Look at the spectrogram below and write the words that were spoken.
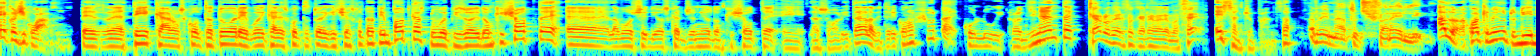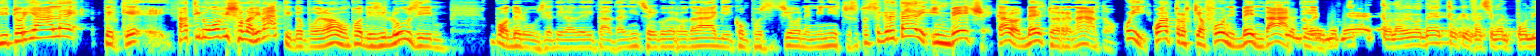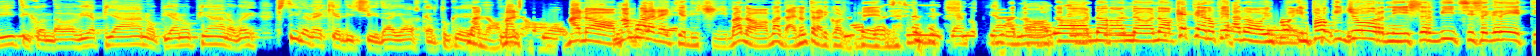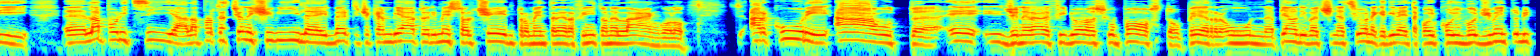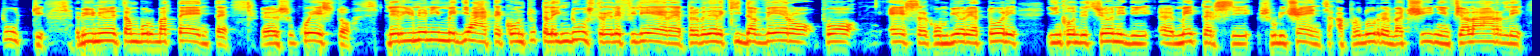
Eccoci qua, per te caro ascoltatore e voi cari ascoltatori che ci ascoltate in podcast, nuovo episodio di Don Chisciotte, eh, la voce di Oscar Giannino Don Chisciotte è la solita, l'avete riconosciuta, con lui Ronzinante, Carlo Alberto Carnevale Maffè e Sancio Panza. Renato Cifarelli. Allora, qualche minuto di editoriale perché i fatti nuovi sono arrivati dopo che eravamo un po' disillusi un po' delusi a dire la verità dall'inizio del governo Draghi, composizione, ministri sottosegretari, invece caro Alberto e Renato, qui quattro schiaffoni ben dati. L'avevo detto, l'avevo detto che faceva il politico, andava via piano, piano piano, stile vecchia DC, dai Oscar, tu che... Ma no, ma no, ma no, ma quale vecchia DC? Ma no, ma dai, non te la ricordi no, bene. Sì, piano piano. No, no, no, no, no, che piano piano, in, po- in pochi giorni i servizi segreti, eh, la polizia, la protezione civile, il vertice cambiato, e rimesso al centro mentre era finito nell'angolo. Arcuri out e il generale figliuolo al suo posto per un piano di vaccinazione che diventa col coinvolgimento di tutti, riunione tambur battente eh, su questo, le riunioni immediate con tutte le industrie e le filiere per vedere chi davvero può essere con bioreattori in condizioni di eh, mettersi su licenza a produrre vaccini, infialarli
